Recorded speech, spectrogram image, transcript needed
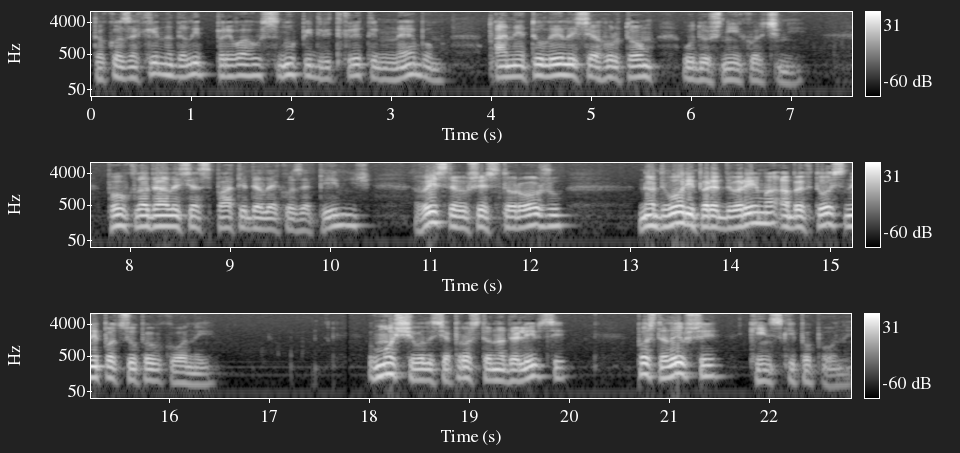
то козаки надали б перевагу сну під відкритим небом, а не тулилися гуртом у душній корчмі. Повкладалися спати далеко за північ, виставивши сторожу на дворі перед дверима, аби хтось не поцупив коней. Вмощувалися просто на долівці, постеливши кінські попони.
